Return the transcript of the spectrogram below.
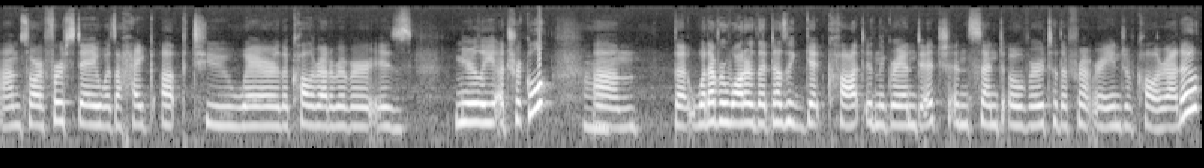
Um, so our first day was a hike up to where the Colorado River is merely a trickle. Um, the whatever water that doesn't get caught in the Grand Ditch and sent over to the Front Range of Colorado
